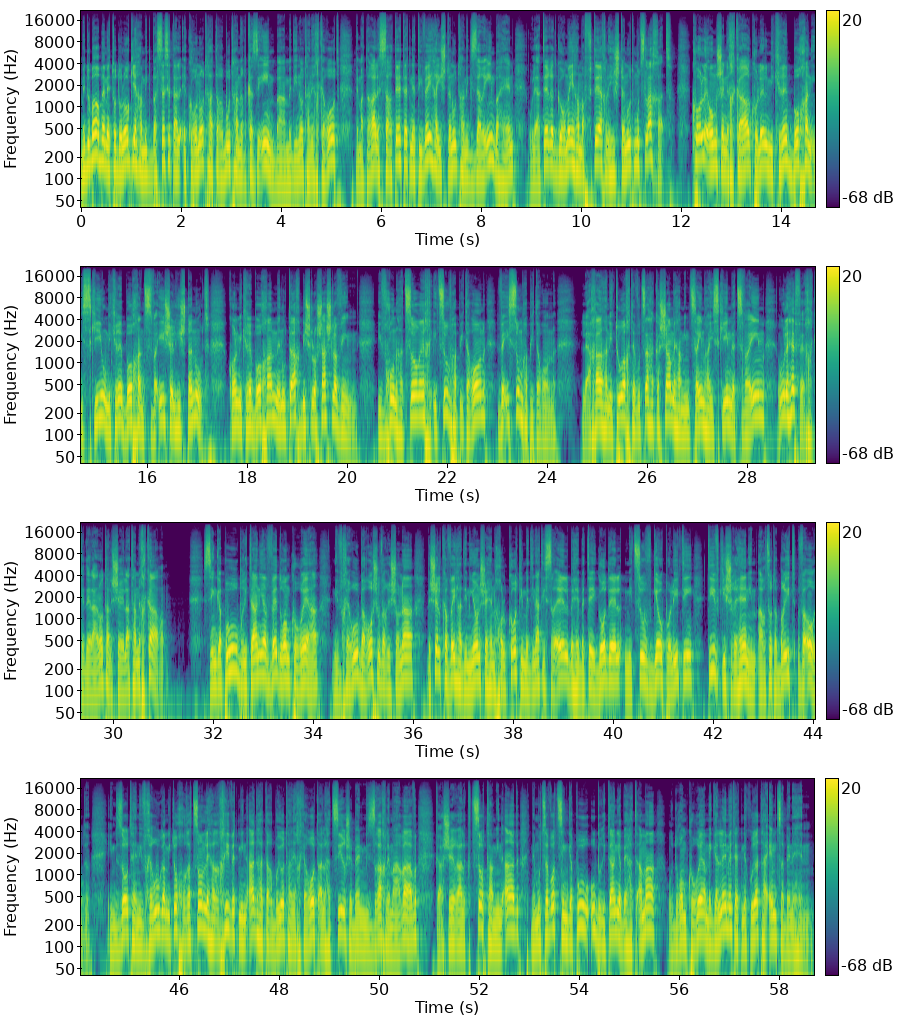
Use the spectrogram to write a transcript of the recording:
מדובר במתודולוגיה המתבססת על עקרונות התרבות המרכזיים במדינות הנחקרות במטרה לשרטט את נתיבי ההשתנות המגזריים בהן ולאתר את גורמי המפתח להשתנות מוצלחת. כל לאום שנחקר כולל מקרה בוחן עסקי ומקרה בוחן צבאי של השתנות. כל מקרה בוחן מנותח בשלושה שלבים אבחון הצורך, עיצוב הפתרון ויישום הפתרון. לאחר הניתוח תבוצע הקשה מהממצאים העסקיים לצבעים, ולהפך, כדי לענות על שאלת המחקר. סינגפור, בריטניה ודרום קוריאה נבחרו בראש ובראשונה בשל קווי הדמיון שהן חולקות עם מדינת ישראל בהיבטי גודל, מיצוב גיאופוליטי, טיב קשריהן עם ארצות הברית ועוד. עם זאת, הן נבחרו גם מתוך רצון להרחיב את מנעד התרבויות הנחקרות על הציר שבין מזרח למערב, כאשר על קצות המנעד ממוצבות סינגפור ובריטניה בהתאמה, ודרום קוריאה מגלמת את נקודת האמצע ביניהן.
